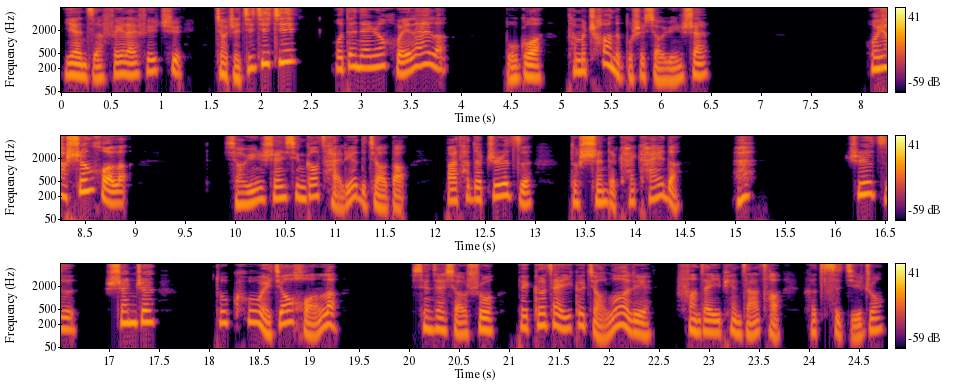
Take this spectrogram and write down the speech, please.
燕子飞来飞去，叫着叽叽叽。我的男人回来了。不过他们唱的不是小云山。我要生活了。小云山兴高采烈的叫道：“把它的枝子都伸得开开的，哎，枝子、山针都枯萎焦黄了。现在小树被搁在一个角落里，放在一片杂草和刺棘中。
